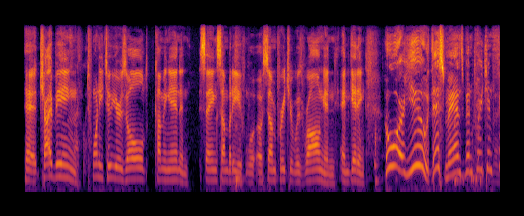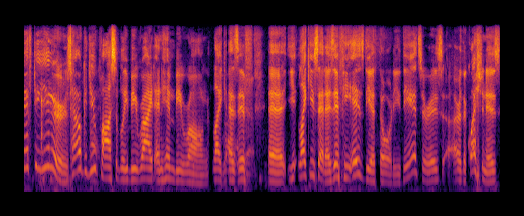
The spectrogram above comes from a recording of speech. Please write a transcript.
Yeah, try being exactly. 22 years old, coming in and saying somebody or some preacher was wrong and, and getting, who are you? This man's been preaching 50 years. How could you possibly be right and him be wrong? Like right, as if, yeah. uh, you, like you said, as if he is the authority. The answer is, or the question is,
